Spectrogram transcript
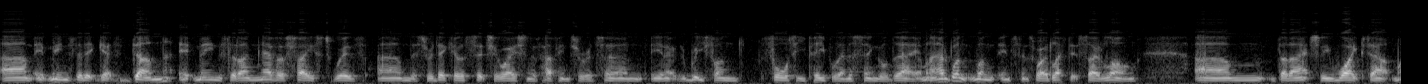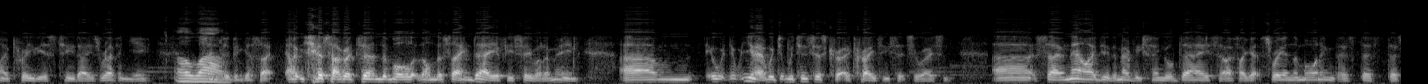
Um, it means that it gets done. It means that I'm never faced with um, this ridiculous situation of having to return, you know, refund 40 people in a single day. I mean, I had one, one instance where I'd left it so long um, that I actually wiped out my previous two days' revenue. Oh wow! Simply because I, I, yes, I returned them all on the same day. If you see what I mean. Um, it, you know, which, which is just a crazy situation. Uh, so now I do them every single day. So if I get three in the morning, there's, there's, there's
